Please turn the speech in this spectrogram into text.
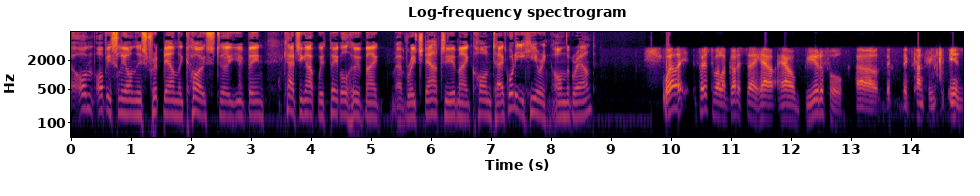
on, obviously on this trip down the coast, uh, you've been catching up with people who've made, have reached out to you, made contact. What are you hearing on the ground? Well, first of all, I've got to say how how beautiful uh, the the country is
